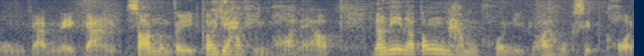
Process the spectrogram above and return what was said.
วงกันในการซ้อมดนตรีก็ยากเพียงพอแล้ว แล้วนี่เราต้องนำคนอีก 160 คน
